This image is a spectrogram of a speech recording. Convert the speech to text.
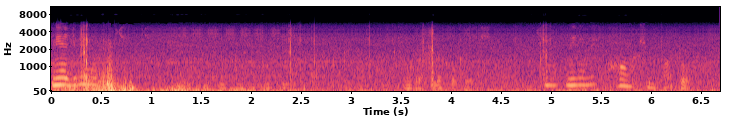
Mira, yo mira. ¿Un reflejo que es? Mira, mira. Oh, es un pato.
